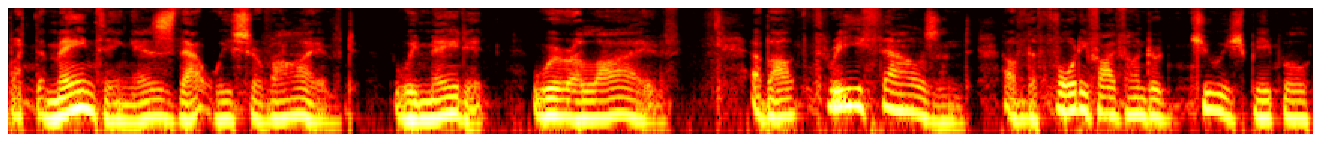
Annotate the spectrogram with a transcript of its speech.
But the main thing is that we survived. We made it. We're alive. About 3,000 of the 4,500 Jewish people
